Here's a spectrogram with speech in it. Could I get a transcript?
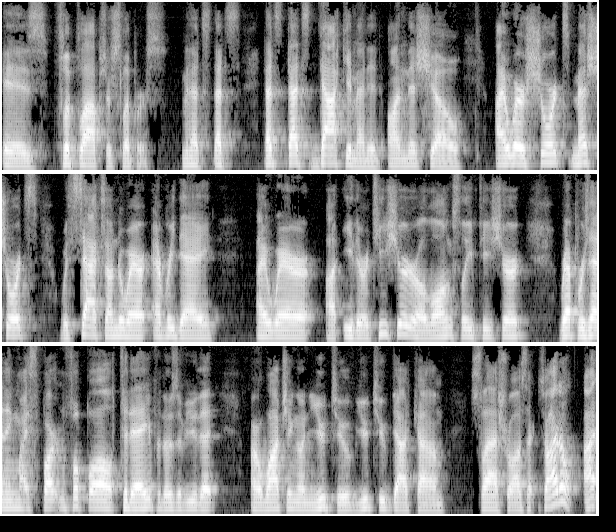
is flip flops or slippers. I mean that's that's that's that's documented on this show. I wear shorts, mesh shorts with Saxx underwear every day. I wear uh, either a t-shirt or a long sleeve t-shirt representing my Spartan football today. For those of you that are watching on YouTube, youtube.com slash Ross. So I don't, I,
